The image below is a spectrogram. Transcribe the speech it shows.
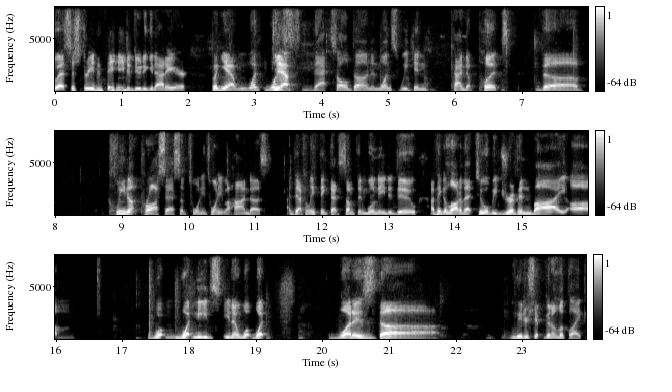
U.S. history that they need to do to get out of here. But yeah, once, once yeah. that's all done, and once we can kind of put the cleanup process of 2020 behind us, I definitely think that's something we'll need to do. I think a lot of that too will be driven by um, what what needs you know what what what is the leadership going to look like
